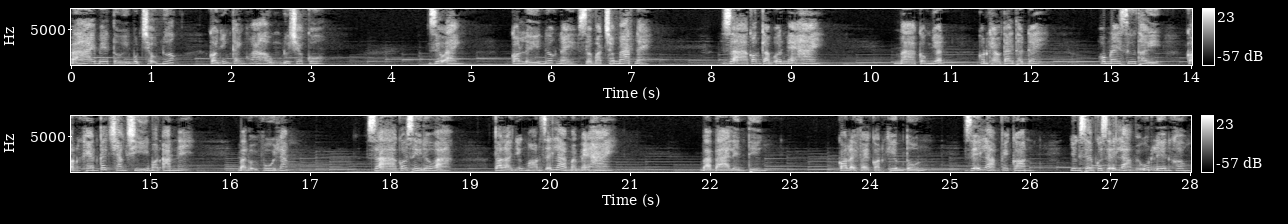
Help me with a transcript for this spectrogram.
Bà hai bê tới một chậu nước, Có những cánh hoa hồng đưa cho cô. Diệu Anh, Con lấy nước này rửa mặt cho mát này. Dạ con cảm ơn mẹ hai. Mà công nhận, Con khéo tay thật đấy. Hôm nay sư thầy còn khen cách trang trí món ăn ấy. Bà nội vui lắm. Dạ có gì đâu ạ. Toàn là những món dễ làm mà mẹ hay. Bà ba lên tiếng. Con lại phải còn khiêm tốn, Dễ làm với con, Nhưng xem có dễ làm với út liên không?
